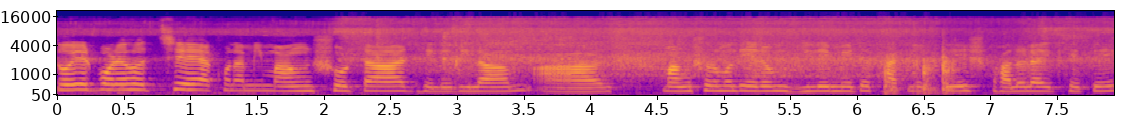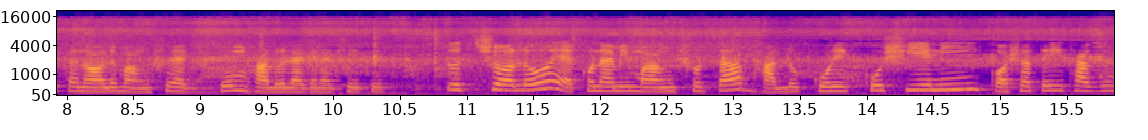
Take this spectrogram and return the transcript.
তো এরপরে হচ্ছে এখন আমি মাংসটা ঢেলে দিলাম। আর মাংসর মধ্যে এরম গিলে মেটে থাকলে বেশ ভালো লাগে খেতে কেন হলে মাংস একদম ভালো লাগে না খেতে। তো চলো, এখন আমি মাংসটা ভালো করে কষিয়ে নিই। কষাতেই থাকব,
